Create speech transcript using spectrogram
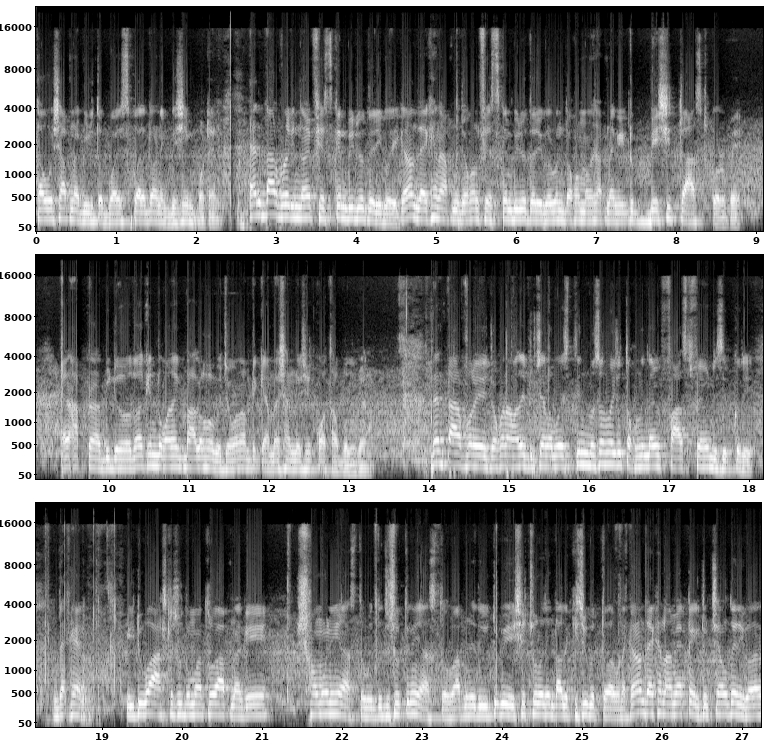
তা অবশ্যই আপনার ভিডিওতে ভয়েস কোয়ালিটি অনেক বেশি ইম্পর্টেন্ট অ্যান্ড তারপরে কিন্তু আমি ফেস ক্যাম ভিডিও তৈরি করি। কারণ দেখেন, আপনি যখন ফেস ক্যাম ভিডিও তৈরি করবেন, তখন মানুষ আপনাকে একটু বেশি ট্রাস্ট করবে। আপনার ভিডিওটা কিন্তু অনেক ভালো হবে, যখন আপনি ক্যামেরার সামনে এসে কথা বলবেন। দেন তারপরে যখন আমাদের ইউটিউব চ্যানেল বয়স তিন বছর হয়েছে, তখন কিন্তু আমি ফার্স্ট পেমেন্ট রিসিভ করি। দেখেন, ইউটিউবে আসলে শুধুমাত্র আপনাকে সময় নিয়ে আসতে হবে ধৈর্য শক্তি নিয়ে আসতে হবে। আপনি যদি ইউটিউবে এসে চলে যান, তাহলে কিছু করতে পারব না। কারণ দেখেন, আমি একটা ইউটিউব চ্যানেল তৈরি করার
